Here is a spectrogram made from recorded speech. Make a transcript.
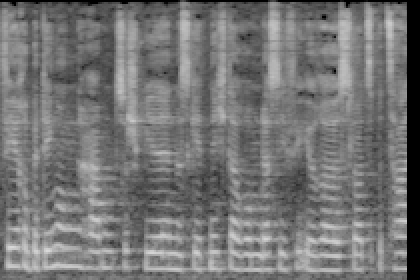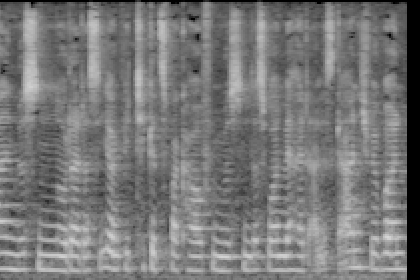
faire Bedingungen haben zu spielen. Es geht nicht darum, dass sie für ihre Slots bezahlen müssen oder dass sie irgendwie Tickets verkaufen müssen. Das wollen wir halt alles gar nicht. Wir wollen,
